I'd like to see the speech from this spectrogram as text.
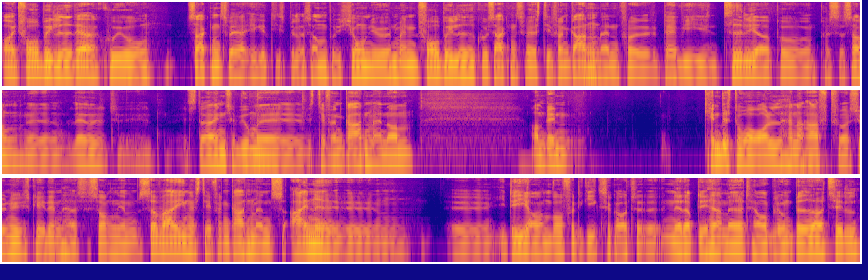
Og et forbillede der kunne jo sagtens være, ikke at de spiller samme position i øvrigt, men et forbillede kunne sagtens være Stefan Gardenman, for da vi tidligere på, på sæsonen øh, lavede et, et, et større interview med Stefan Gardenman om, om den kæmpe store rolle, han har haft for Sønderjyske i den her sæson, jamen, så var en af Stefan Gardenmans egne øh, øh, idéer om, hvorfor det gik så godt, øh, netop det her med, at han var blevet bedre til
